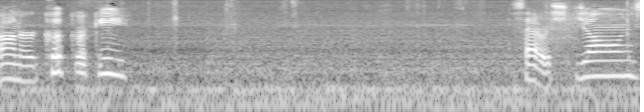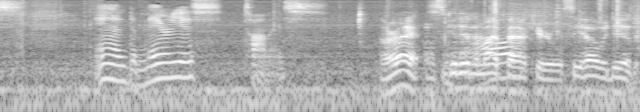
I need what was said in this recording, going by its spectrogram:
Connor Cook rookie. Cyrus Jones and Demaryius Thomas. All right, let's get into my pack here. We'll see how we did.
